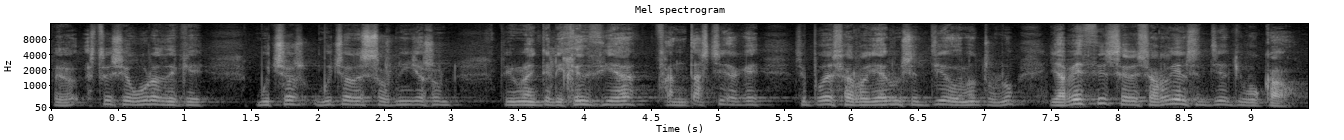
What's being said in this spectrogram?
Pero estoy seguro de que muchos, muchos de estos niños tienen una inteligencia fantástica que se puede desarrollar en un sentido o en otro, ¿no? Y a veces se desarrolla en el sentido equivocado.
